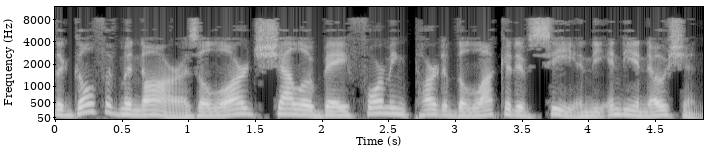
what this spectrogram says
The Gulf of Mannar is a large shallow bay forming part of the Laccadive Sea in the Indian Ocean.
